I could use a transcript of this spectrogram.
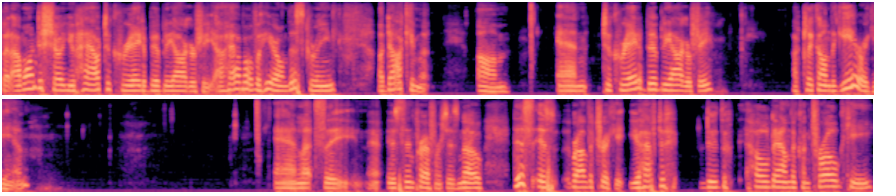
But I wanted to show you how to create a bibliography. I have over here on this screen a document. Um, and to create a bibliography, I click on the gear again. And let's see, it's in preferences. No, this is rather tricky. You have to do the hold down the control key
